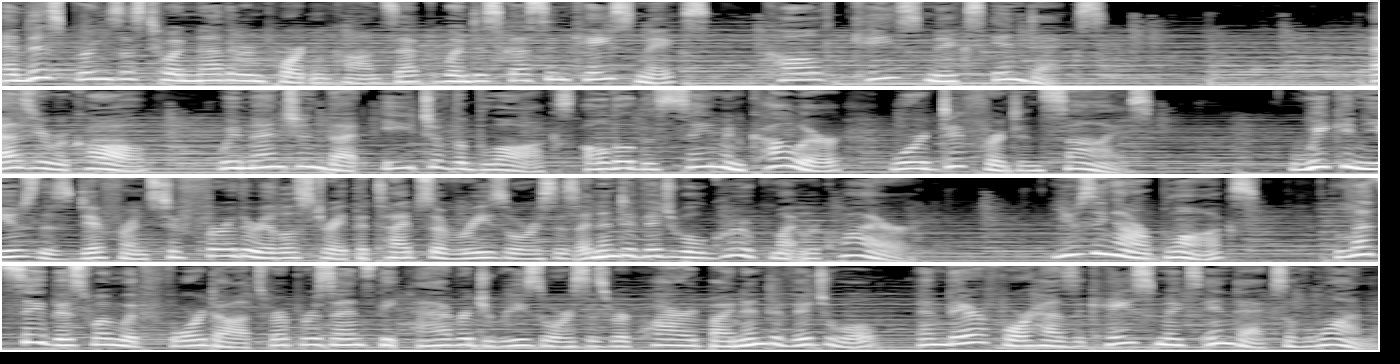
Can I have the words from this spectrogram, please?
And this brings us to another important concept when discussing case mix called Case Mix Index. As you recall, we mentioned that each of the blocks, although the same in color, were different in size. We can use this difference to further illustrate the types of resources an individual group might require. Using our blocks, let's say this one with four dots represents the average resources required by an individual and therefore has a case mix index of 1.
